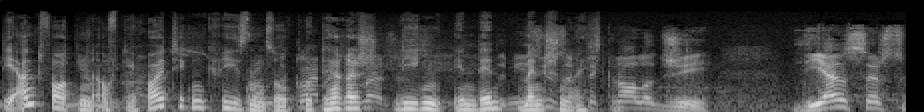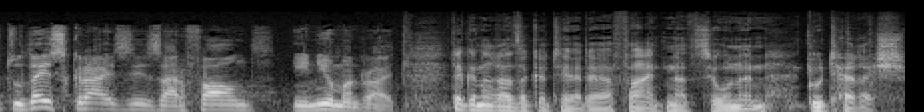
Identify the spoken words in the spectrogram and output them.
Die Antworten auf die heutigen Krisen, so Guterres, liegen in den Menschenrechten. The answers to today's crisis are found in human rights. Der Generalsekretär der Vereinten Nationen, Guterres.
